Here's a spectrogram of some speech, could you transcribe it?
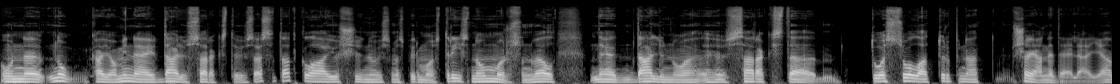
Un, eh, nu, kā jau minēju, daļu sarakstu jūs esat atklājuši, nu, vismaz pirmos trīs numurus, un vēl ne, daļu no eh, saraksta. Tos solāt turpināt šajā nedēļā. Ja?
